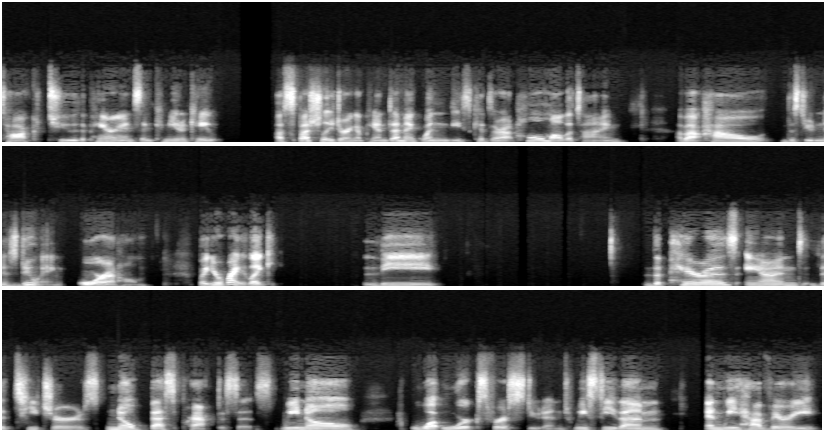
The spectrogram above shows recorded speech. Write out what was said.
talk to the parents and communicate, especially during a pandemic when these kids are at home all the time about how the student is doing or at home but you're right like the the paras and the teachers know best practices. We know what works for a student. We see them and we have very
